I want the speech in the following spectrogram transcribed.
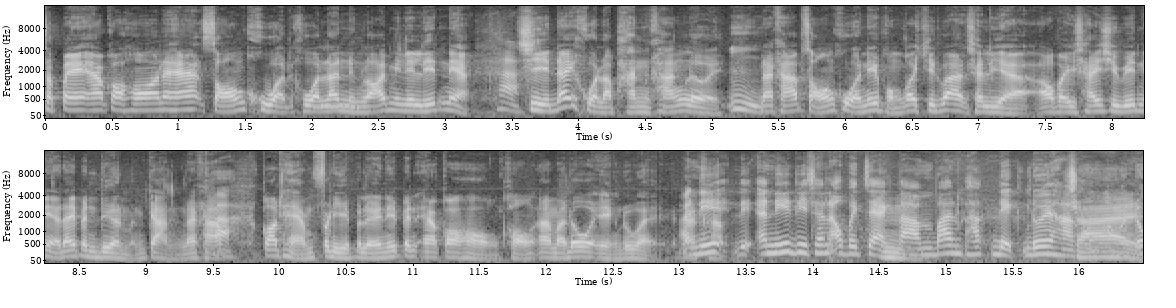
สเปรย์แอลกอฮอล์นะฮะสองขวดขวดละ 100มิลลิลิตรเนี่ยค่ะฉีดได้ขวดละพันครั้งเลยนะครับสองขวดนี่ผมก็คิดว่าเฉลี่ยเอาไปใช้ชีวิตเนี่ยได้เป็นเดือนเหมือนกันนะครับ ค่ะ ก็แถมฟรีไปเลยนี่เป็นแอลกอฮอล์ของอามาโดเองด้วยอันนี้ะครับ อันนี้ดิฉันเอาไปแจกตามบ้านพักเด็กด้วยค่ะของอามาโด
